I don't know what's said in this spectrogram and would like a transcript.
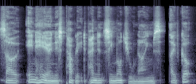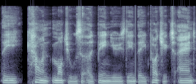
So in here in this public dependency module names, they've got the current modules that are being used in the project and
